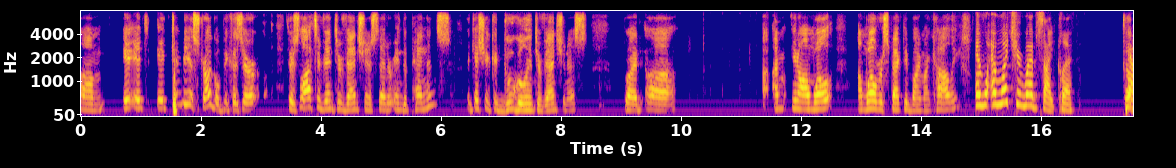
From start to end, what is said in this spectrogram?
Um, it, it, it can be a struggle because there there's lots of interventionists that are independents. I guess you could Google interventionists, but uh, I'm you know I'm well I'm well respected by my colleagues. And, and what's your website, Cliff? Yeah,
